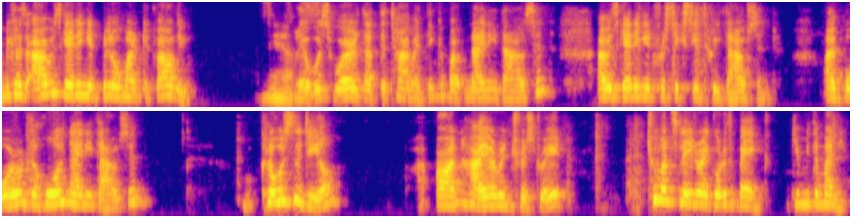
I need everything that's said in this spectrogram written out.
because I was getting it below market value. Yeah. It was worth at the time, I think about 90,000. I was getting it for 63,000. I borrowed the whole 90,000, closed the deal on higher interest rate. Two months later, I go to the bank, give me the money.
